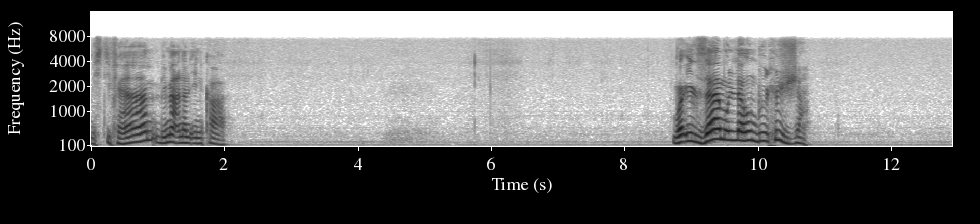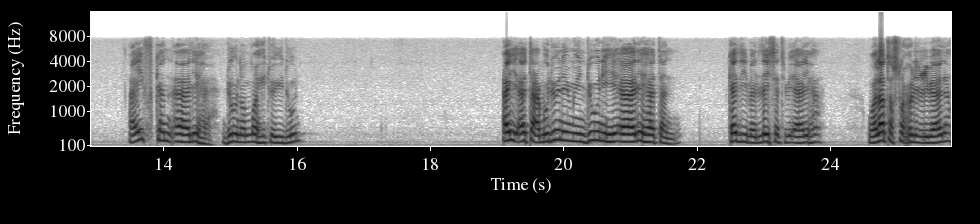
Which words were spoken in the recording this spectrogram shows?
استفهام بمعنى الإنكار. وإلزام لهم بالحجة. أيفكا آلهة دون الله تريدون؟ أي أتعبدون من دونه آلهة كذبا ليست بآلهة ولا تصلح للعبادة؟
